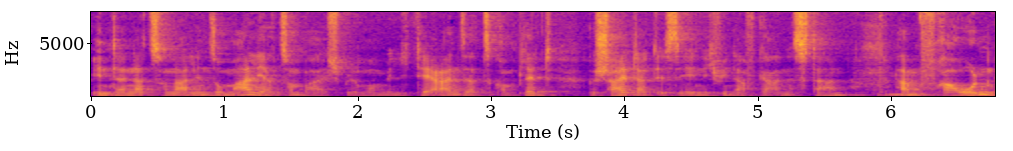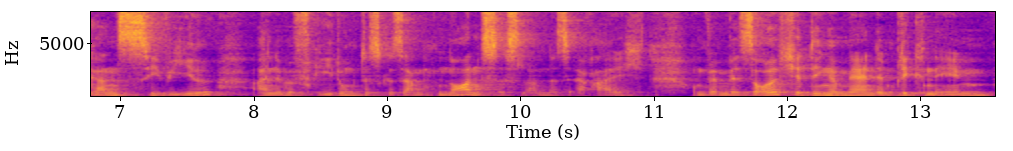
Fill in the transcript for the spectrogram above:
international in Somalia zum Beispiel, wo ein Militäreinsatz komplett gescheitert ist, ähnlich wie in Afghanistan, mhm. haben Frauen ganz zivil eine Befriedung des gesamten Nordens des Landes erreicht. Und wenn wir solche Dinge mehr in den Blick nehmen,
